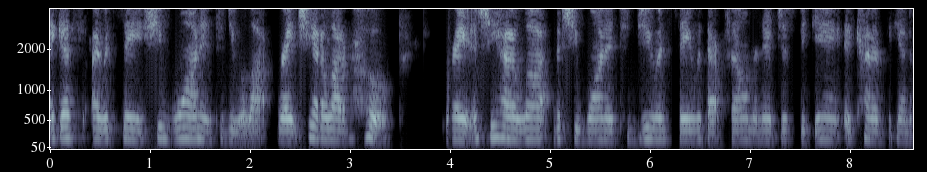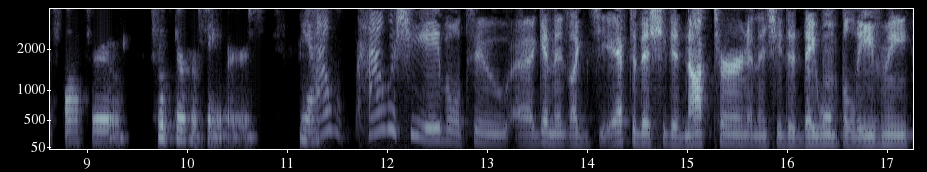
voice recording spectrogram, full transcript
I guess I would say she wanted to do a lot, right? She had a lot of hope, right? And she had a lot that she wanted to do and say with that film, and it just began. It kind of began to fall through, slip through her fingers. Yeah. How how was she able to uh, again? Like she, after this, she did Nocturne, and then she did They Won't Believe Me,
